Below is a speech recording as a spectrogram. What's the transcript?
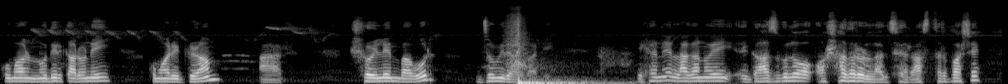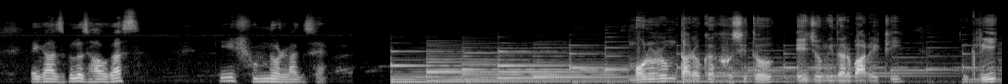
কুমার নদীর কারণেই কুমারী গ্রাম আর শৈলেন বাবুর জমিদার বাড়ি। এখানে লাগানো এই গাছগুলো অসাধারণ লাগছে। রাস্তার পাশে এই গাছগুলো ঝাউ গাছ। কি সুন্দর লাগছে। মনোরম তারকা খচিত এই জমিদার বাড়িটি গ্রিক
